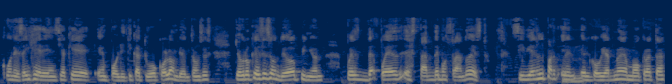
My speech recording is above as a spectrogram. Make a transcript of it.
con esa injerencia que en política tuvo Colombia. Entonces, yo creo que ese sondeo de opinión pues puede estar demostrando esto. Si bien el, el, el gobierno demócrata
